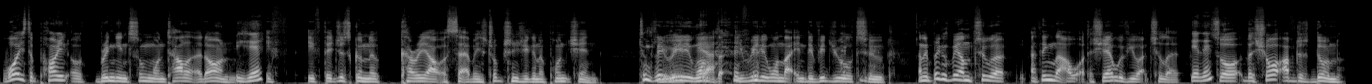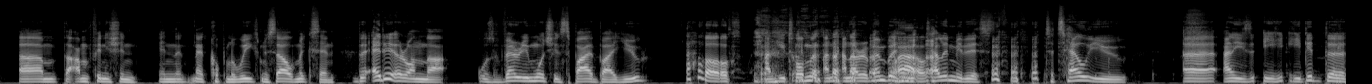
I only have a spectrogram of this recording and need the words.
what is the point of bringing someone talented on Yeah. if if they're just going to carry out a set of instructions you're going to punch in? Completely. You really want yeah. that. You really want that individual to. And it brings me on to a, a thing that I wanted to share with you actually. Yeah. So the short I've just done, um, that I'm finishing in the next couple of weeks myself mixing. The editor on that was very much inspired by you. Oh, And he told me, and, and I remember Wow. him telling me this to tell you. Uh, and he's he, he did the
